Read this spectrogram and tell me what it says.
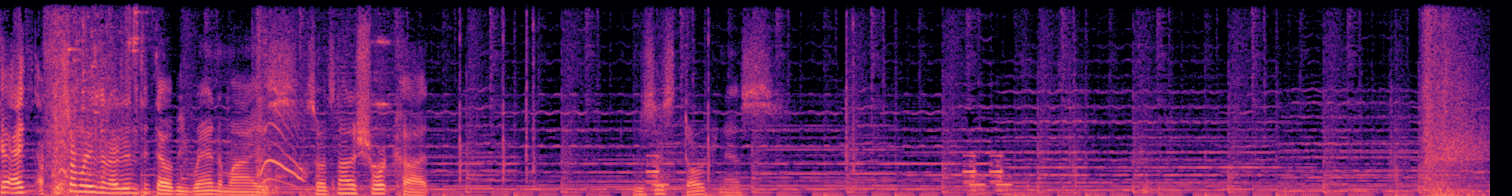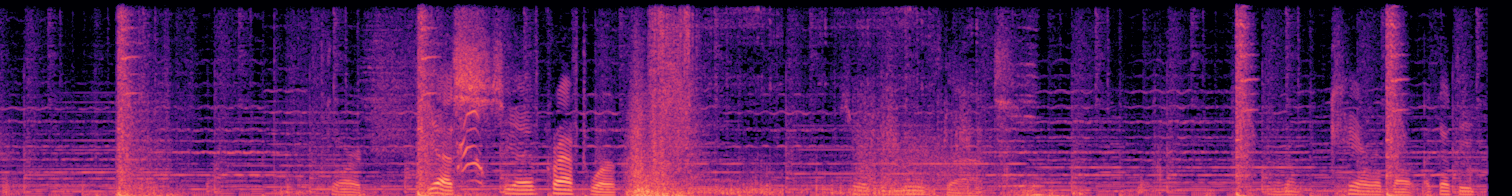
Okay, I, uh, for some reason I didn't think that would be randomized, so it's not a shortcut. Resist darkness. Guard. Yes, see I have craft work. So I can move that. I don't care about I got the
